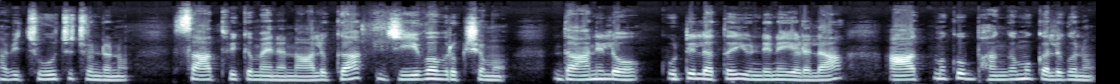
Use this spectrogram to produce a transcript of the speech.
అవి చూచుచుండును. సాత్వికమైన నాలుక జీవవృక్షము దానిలో కుటిలతో యుండిన ఎడల ఆత్మకు భంగము కలుగును.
